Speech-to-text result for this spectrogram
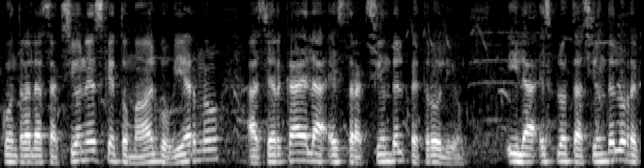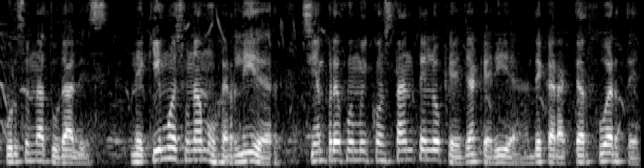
contra las acciones que tomaba el gobierno acerca de la extracción del petróleo y la explotación de los recursos naturales. Nequimo es una mujer líder, siempre fue muy constante en lo que ella quería, de carácter fuerte,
